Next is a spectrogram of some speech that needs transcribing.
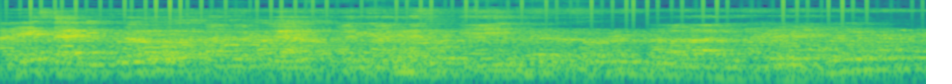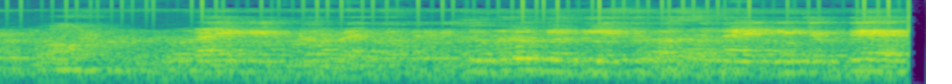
అదే సార్ ఇప్పుడు కాబట్టి అది అందరికీ చాలా బాగుంటుంది సార్ ఇప్పుడు ప్రతి ఒక్కరికి షుగర్ బీపీ ఎందుకు వస్తున్నాయని చెప్తే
